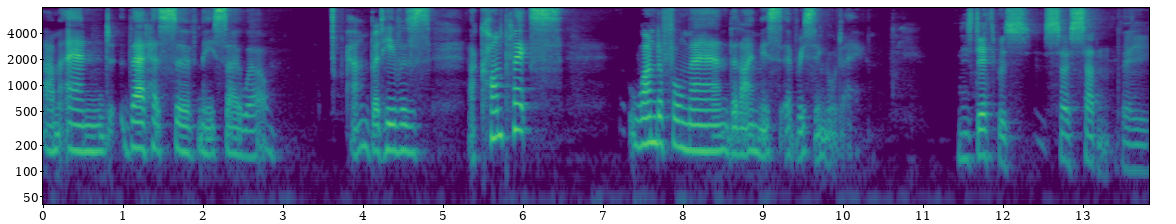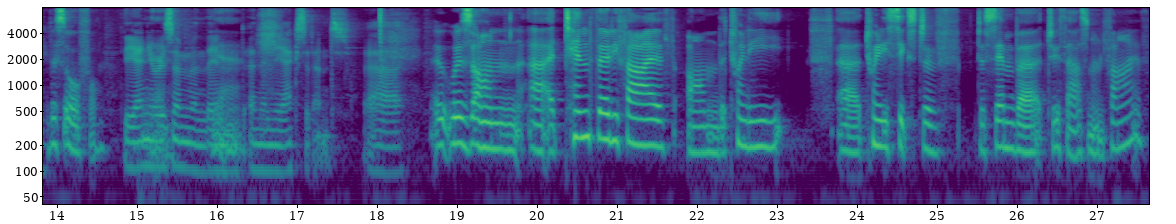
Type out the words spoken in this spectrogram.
Um, and that has served me so well. Um, but he was a complex, wonderful man that I miss every single day. And his death was so sudden. The it was awful. The aneurysm yeah. and then yeah. and then the accident. Uh, it was on uh, at ten thirty five on the 20, uh, 26th of December two thousand and five.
